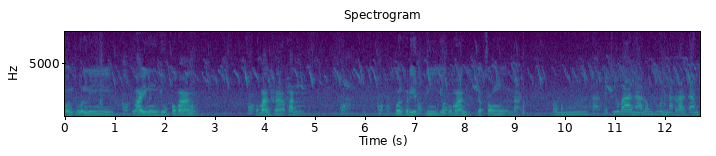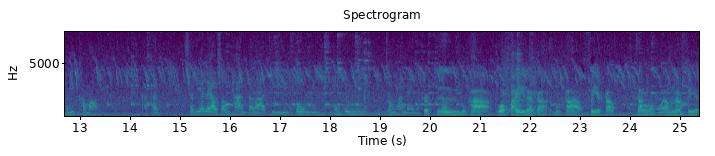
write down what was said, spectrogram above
ต้นทุนนี่ไร่หนึ่งอยู่ประมาณ ประมาณหาพันๆค่ะผลผลิตนี่อยู่ประมาณเกือบสองหมื่นได้อืมค่ะแต่ถือว่านาลงทุนนะครัคะบการผลิตข้าวเหมาค่ะถ้าเฉลี่ยแล้วช่องทางตลาดที่ตรงของกลุ่มนี้ ช่องทางไหนนะก็คือลูกค้าทั่วไปแล้วก็ลูกค้าเฟสครับ สั่งตามนำเฟส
